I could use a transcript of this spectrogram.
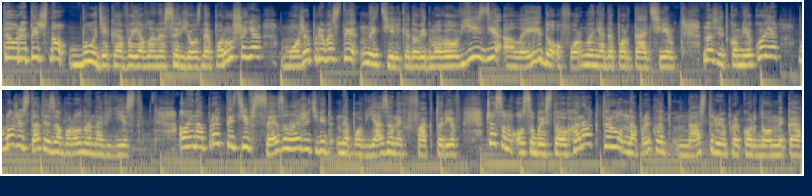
Теоретично будь-яке виявлене серйозне порушення може привести не тільки до відмови у в'їзді, але й до оформлення депортації, наслідком якої може стати заборона на в'їзд. Але на практиці все залежить від непов'язаних факторів, часом особистого характеру, наприклад, настрою прикордонника.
